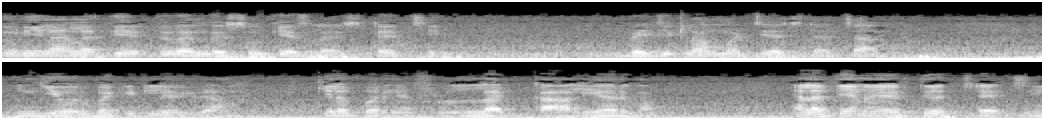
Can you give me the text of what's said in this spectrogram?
துணிலாம் எல்லாத்தையும் எடுத்து தான் இந்த ஷூ கேஸில் வச்சுட்டாச்சு. பெட்ஷீட்லாம் மடிச்சு வச்சுட்டாச்சா? இங்கேயும் ஒரு பக்கெட்டில் இருக்குதா? கீழே பாருங்கள் ஃபுல்லாக காலியாக இருக்கும். எல்லாத்தையும் நான் எடுத்து வச்சுட்டாச்சு.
